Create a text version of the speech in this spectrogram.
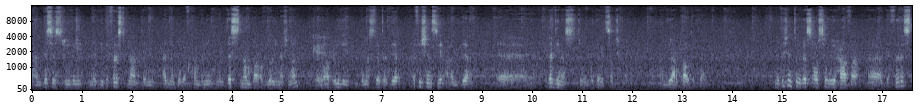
And this is really maybe the first plant in Adnan of Company with this number of UAE national Okay. who are really demonstrated their efficiency and their uh, readiness to operate such a plant. And we are proud of that. In addition to this, also we have uh, uh, the first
